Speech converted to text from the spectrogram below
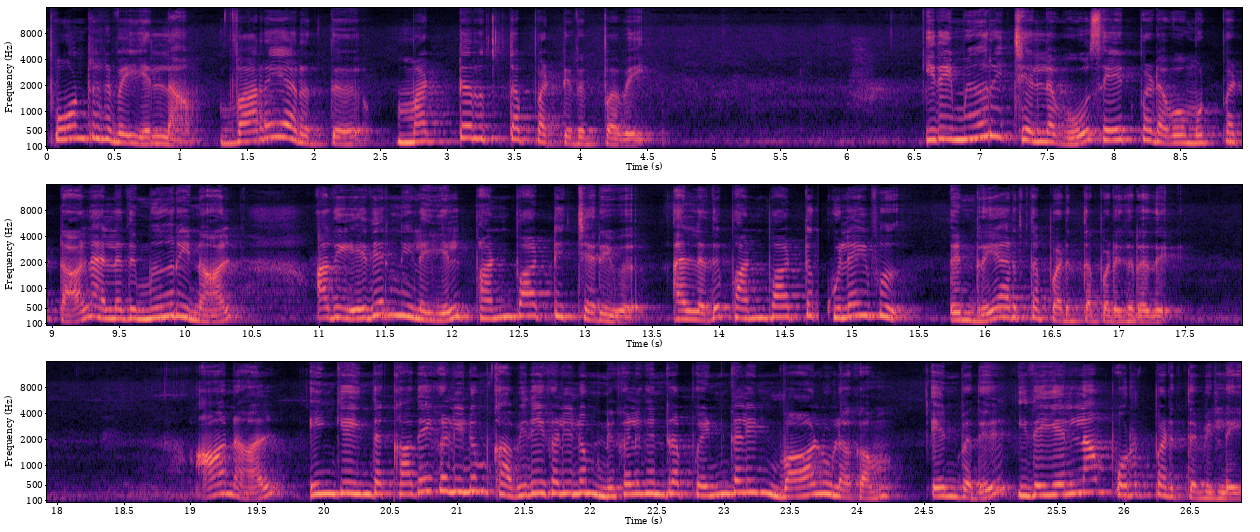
போன்றவை எல்லாம் வரையறுத்து மட்டிருத்தப்பட்டிருப்பவை இதை மீறி செல்லவோ செயற்படவோ முற்பட்டால் அல்லது மீறினால் அது எதிர்நிலையில் பண்பாட்டு சரிவு அல்லது பண்பாட்டு குலைவு என்றே அர்த்தப்படுத்தப்படுகிறது. ஆனால் இங்கே இந்த கதைகளிலும் கவிதைகளிலும் நிகழ்கின்ற பெண்களின் வாழுலகம் என்பது இதையெல்லாம் பொருட்படுத்தவில்லை.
